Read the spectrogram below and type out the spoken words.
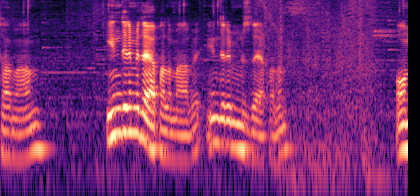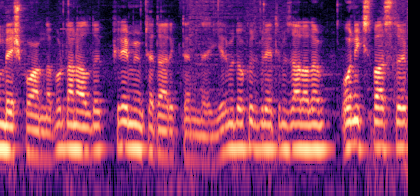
Tamam. İndirimi de yapalım abi. İndirimimizi de yapalım. 15 puanla buradan aldık. Premium tedarikten de 29 biletimizi alalım. 10x bastık.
